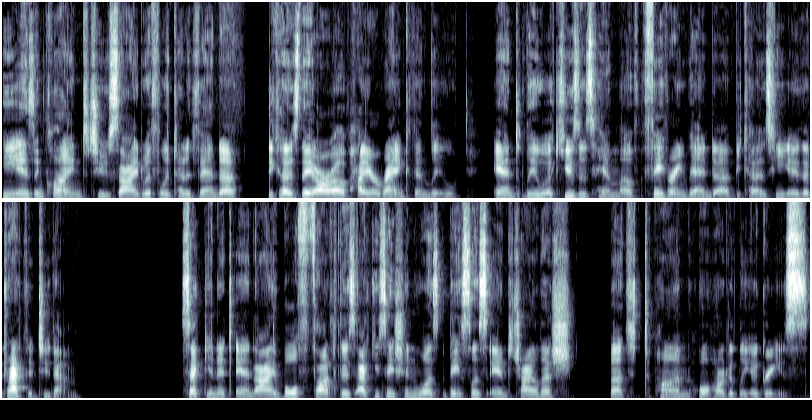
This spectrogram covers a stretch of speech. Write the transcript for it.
He is inclined to side with Lieutenant Vanda because they are of higher rank than Liu, and Liu accuses him of favoring Vanda because he is attracted to them. Secunit and I both thought this accusation was baseless and childish, but Tapan wholeheartedly agrees.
